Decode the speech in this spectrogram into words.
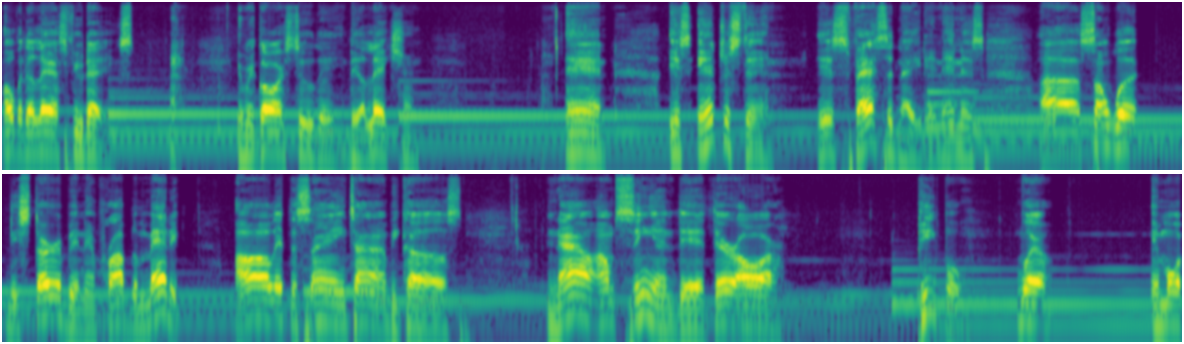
over the last few days in regards to the, the election. And it's interesting it's fascinating and it's uh, somewhat disturbing and problematic all at the same time because now I'm seeing that there are people, well, and more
